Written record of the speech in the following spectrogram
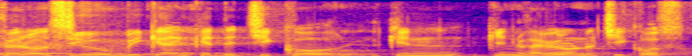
Pero sí ubican que de chico, quien, quienes la vieron de chicos,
